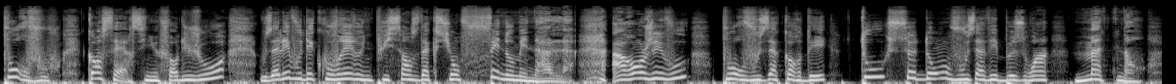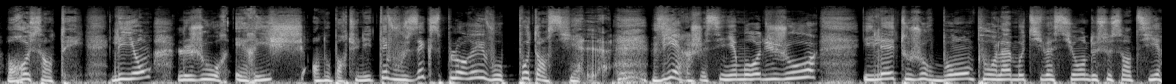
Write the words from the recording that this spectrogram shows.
pour vous. Cancer, signe fort du jour, vous allez vous découvrir une puissance d'action phénoménale. Arrangez-vous pour vous accorder tout ce dont vous avez besoin maintenant. Ressentez. Lion, le jour est riche en opportunités, vous explorez vos potentiels. Vierge, signe amoureux du jour, il est toujours bon pour la motivation de se sentir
